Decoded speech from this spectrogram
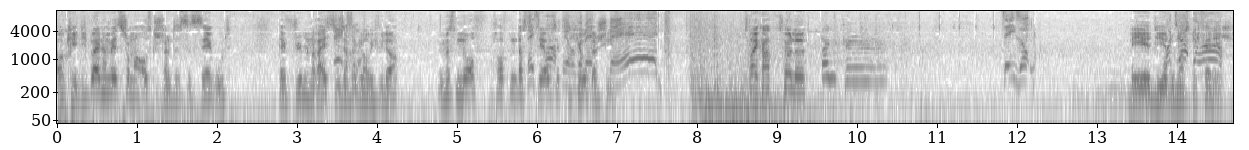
Okay, die beiden haben wir jetzt schon mal ausgestaltet. Das ist sehr gut. Der Freeman reißt die Sache, glaube ich, wieder. Wir müssen nur hoffen, dass der uns jetzt nicht hier unterschießt. Zwei Karten Hölle. Danke. Wehe dir, du machst mich fertig.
